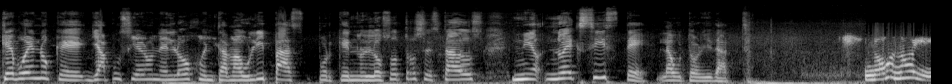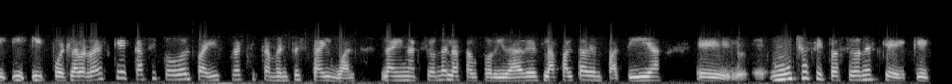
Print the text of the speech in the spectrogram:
Qué bueno que ya pusieron el ojo en Tamaulipas, porque en los otros estados ni, no existe la autoridad. No, no, y, y, pues la verdad es que casi todo el país prácticamente está igual. La inacción de las autoridades, la falta de empatía, eh, muchas situaciones que, que,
